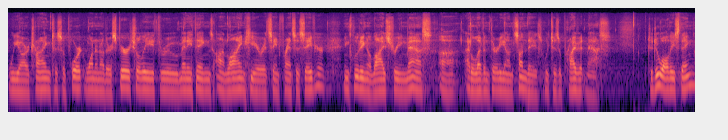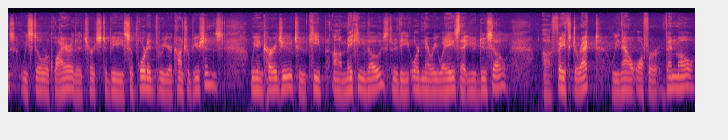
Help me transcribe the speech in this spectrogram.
we are trying to support one another spiritually through many things online here at St. Francis Xavier, including a live stream mass uh, at 11:30 on Sundays, which is a private mass. To do all these things, we still require the church to be supported through your contributions. We encourage you to keep uh, making those through the ordinary ways that you do so. Uh, Faith Direct, we now offer Venmo,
